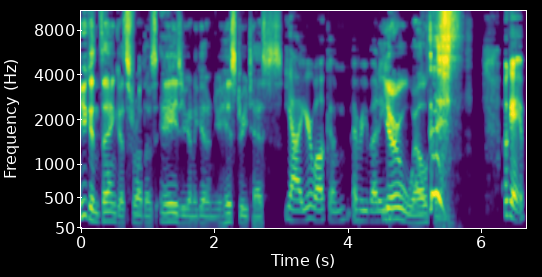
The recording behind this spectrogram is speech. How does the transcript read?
You can thank us for all those A's you're going to get on your history tests. yeah, you're welcome, everybody. You're welcome. Okay,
